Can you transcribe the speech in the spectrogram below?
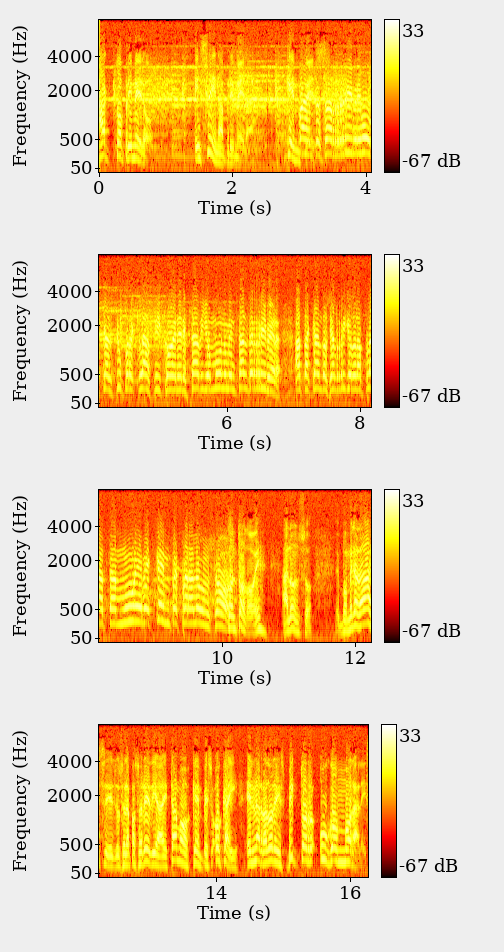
Acto primero. Escena primera. Va a empezar River y Boca, el superclásico en el Estadio Monumental de River. Atacándose al Río de la Plata, mueve Kempes para Alonso. Con todo, ¿eh? Alonso. Vos me la das, eh, yo se la paso Heredia. Estamos, Kempes. Ok, el narrador es Víctor Hugo Morales.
